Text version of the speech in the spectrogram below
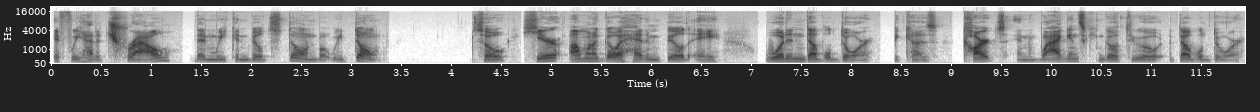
if we had a trowel, then we can build stone, but we don't. So here I'm going to go ahead and build a wooden double door because carts and wagons can go through a double door.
